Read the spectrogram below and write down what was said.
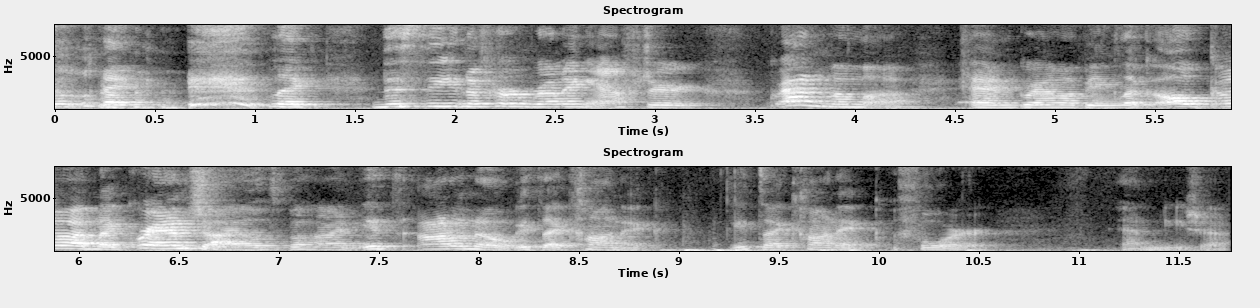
know. like, like the scene of her running after grandmama and grandma being like, "Oh God, my grandchild's behind." It's I don't know. It's iconic. It's iconic for amnesia.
